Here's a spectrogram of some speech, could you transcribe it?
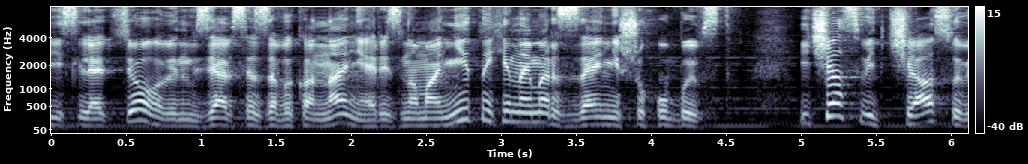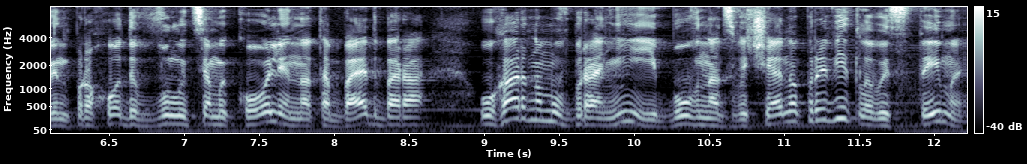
Після цього він взявся за виконання різноманітних і наймерзенніших убивств. І час від часу він проходив вулицями Коліна та Бетбера у гарному вбранні і був надзвичайно привітливий з тими,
